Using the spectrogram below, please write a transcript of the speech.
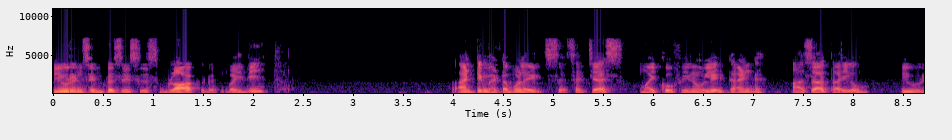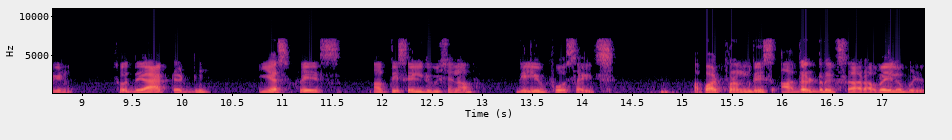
Purine synthesis is blocked by the antimetabolites such as mycophenolate and azathioprine. So they act at the S phase of the cell division of the lymphocytes. Apart from this, other drugs are available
